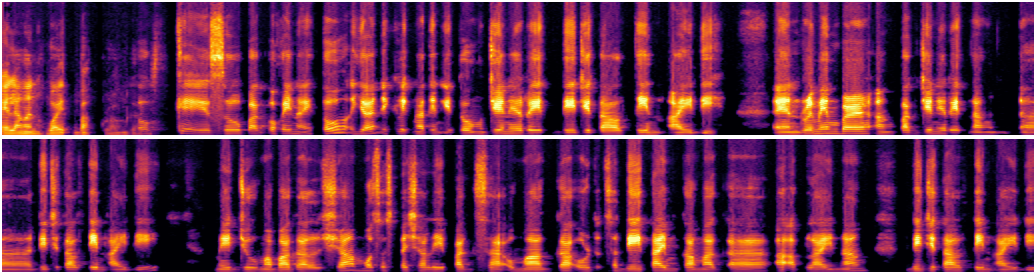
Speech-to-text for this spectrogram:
Kailangan white background, guys. Okay, so pag okay na ito, ayan, i-click natin itong Generate Digital TIN ID. And remember, ang pag-generate ng ah, Digital TIN ID, medyo mabagal siya, most especially pag sa umaga or sa daytime ka mag-a-apply ng Digital TIN ID.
